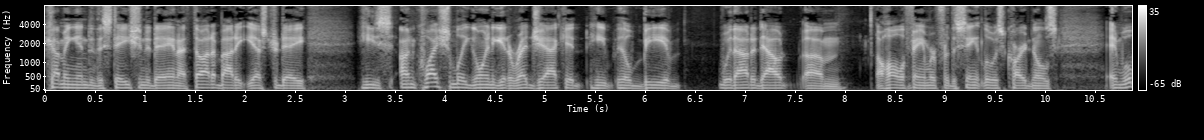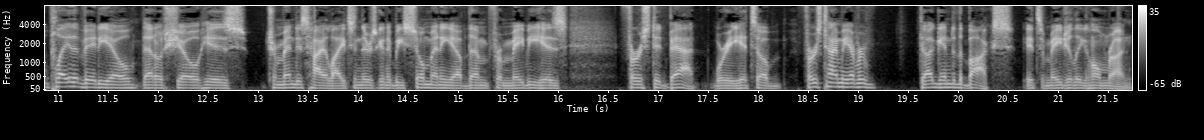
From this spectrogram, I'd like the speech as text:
coming into the station today, and I thought about it yesterday. He's unquestionably going to get a red jacket. He he'll be without a doubt um, a Hall of Famer for the St. Louis Cardinals, and we'll play the video that'll show his tremendous highlights. And there's going to be so many of them from maybe his first at bat, where he hits a first time he ever dug into the box. It's a major league home run.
